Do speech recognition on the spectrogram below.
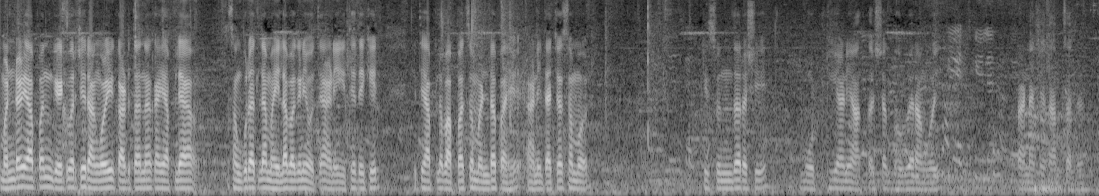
मंडळी आपण गेटवरची रांगोळी काढताना काही आपल्या संकुलातल्या महिला भगिनी होत्या आणि इथे देखील इथे आपलं बाप्पाचं मंडप आहे आणि त्याच्यासमोर ही सुंदर अशी मोठी आणि आकर्षक भव्य रांगोळी काढण्याचे काम चालू आहे.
